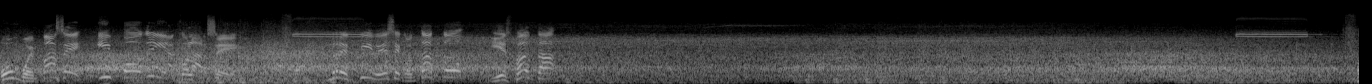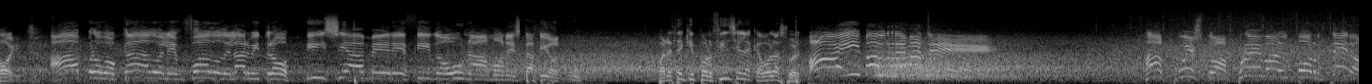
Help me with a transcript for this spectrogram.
Un buen pase y podría colarse. Recibe ese contacto y es falta. Foyt ha provocado el enfado del árbitro y se ha merecido una amonestación. Parece que por fin se le acabó la suerte. ¡Ahí va el remate! Ha puesto a prueba al portero.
